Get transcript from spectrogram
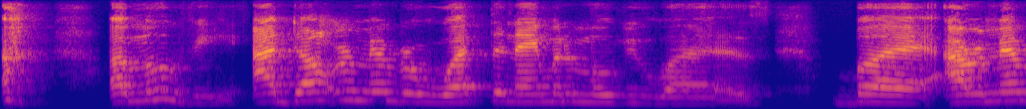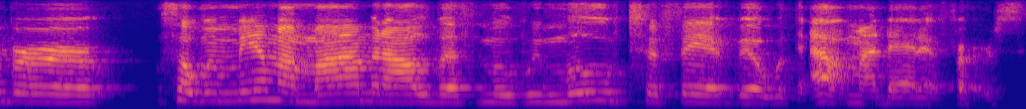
a movie. I don't remember what the name of the movie was, but I remember. So when me and my mom and all of us moved, we moved to Fayetteville without my dad at first,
